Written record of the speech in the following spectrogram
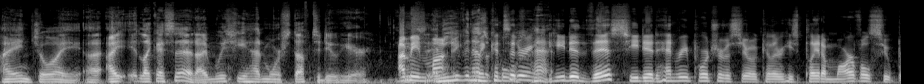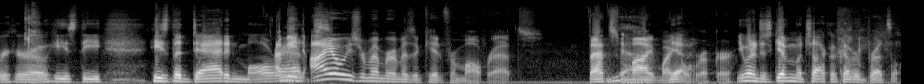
I enjoy. Uh, I like I said. I wish he had more stuff to do here. I mean, my- and he even I mean, a cool considering hat. he did this, he did Henry Portrait of a Serial Killer. He's played a Marvel superhero. He's the he's the dad in Mallrats. I mean, I always remember him as a kid from Mallrats. That's Yeah. my Michael yeah. Rooker. You want to just give him a chocolate covered pretzel?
